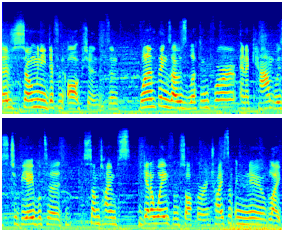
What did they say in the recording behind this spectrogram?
There's so many different options and one of the things I was looking for in a camp was to be able to sometimes get away from soccer and try something new. Like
